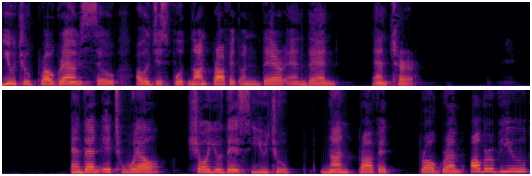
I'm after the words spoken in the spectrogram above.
YouTube programs. So I will just put nonprofit on there and then enter. And then it will show you this YouTube nonprofit program overview.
